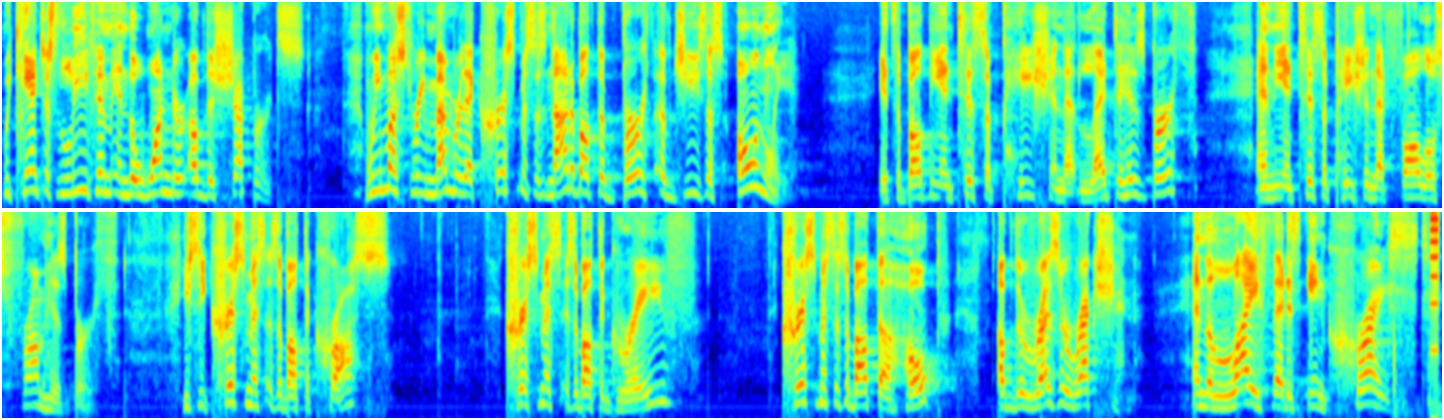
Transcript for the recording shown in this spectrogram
we can't just leave him in the wonder of the shepherds. We must remember that Christmas is not about the birth of Jesus only, it's about the anticipation that led to his birth and the anticipation that follows from his birth. You see, Christmas is about the cross, Christmas is about the grave. Christmas is about the hope of the resurrection and the life that is in Christ,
